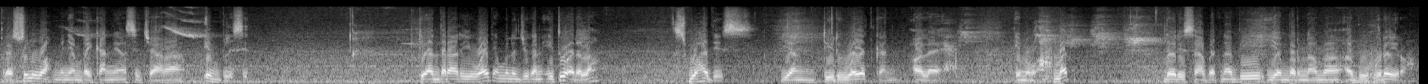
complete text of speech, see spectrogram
Rasulullah menyampaikannya secara implisit. Di antara riwayat yang menunjukkan itu adalah sebuah hadis yang diriwayatkan oleh Imam Ahmad dari sahabat Nabi yang bernama Abu Hurairah.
